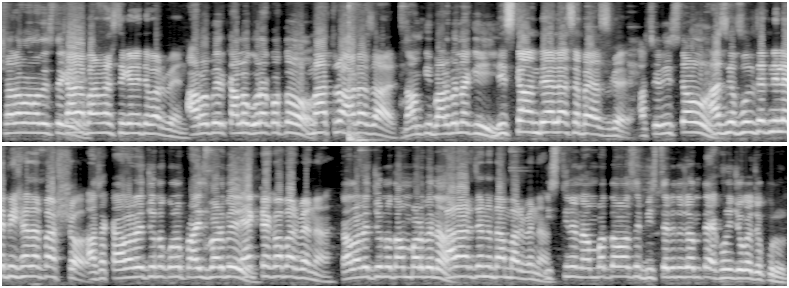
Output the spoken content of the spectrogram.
সারা বাংলাদেশ থেকে। সারা বাংলাদেশ থেকে নিতে পারবেন। আরবের কালো ঘোড়া কত? মাত্র আট হাজার। দাম কি বাড়বে নাকি? ডিসকাউন্ট আছে ভাই আজকে। আজকে ডিসকাউন্ট আজকে ফুল সেট নিলে বিশ হাজার পাঁচশো। আচ্ছা কালারের জন্য কোনো প্রাইস বাড়বে? এক টাকা বাড়বে না। কালারের জন্য দাম বাড়বে না? কালার জন্য দাম বাড়বে না। স্ক্রিনে নাম্বার দেওয়া আছে বিস্তারিত জানতে এখনই যোগাযোগ করুন।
